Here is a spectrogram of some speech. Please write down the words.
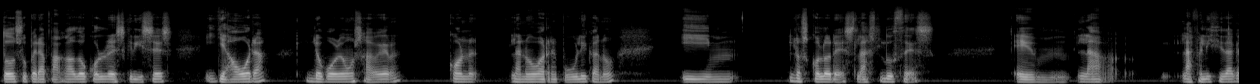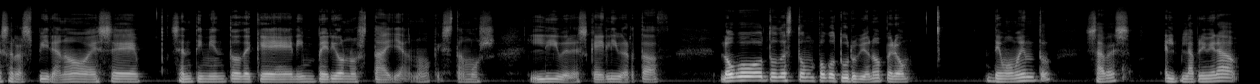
todo súper apagado, colores grises, y ahora lo volvemos a ver con la nueva república, ¿no? Y los colores, las luces, em, la, la, felicidad que se respira, ¿no? Ese sentimiento de que el imperio nos talla, ¿no? Que estamos libres, que hay libertad. Luego todo esto un poco turbio, ¿no? Pero de momento, ¿sabes? la primera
